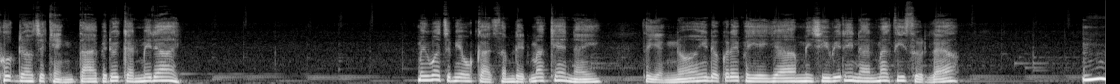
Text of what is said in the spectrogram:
พวกเราจะแข่งตายไปด้วยกันไม่ได้ ไม่ว่าจะมีโอกาสสำเร็จมากแค่ไหน แต่อย่างน้อยเราก็ได้พยายามมีชีวิตให้นานมากที่สุดแล้ว อืม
